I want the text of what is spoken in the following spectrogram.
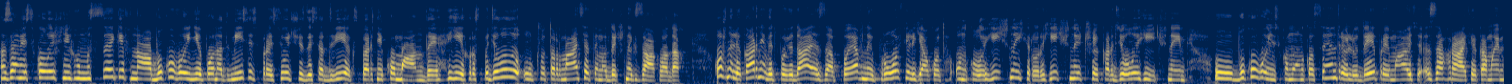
Замість колишніх МСЕКів на Буковині понад місяць працюють 62 експертні команди. Їх розподілили у 14 медичних закладах. Кожна лікарня відповідає за певний профіль, як от онкологічний, хірургічний чи кардіологічний. У Буковинському онкоцентрі людей приймають за графіками.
